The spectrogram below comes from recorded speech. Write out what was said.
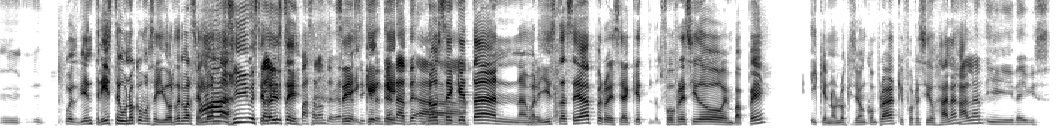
mm, pues bien triste, uno como seguidor del Barcelona. Ah, sí, güey, ¿Sí está lo viste? se pasaron de verga, Sí, así que que- tendrían que- a- a- no sé qué tan amarillista sea, pero decía que fue ofrecido Mbappé y que no lo quisieron comprar, que fue ofrecido Haaland Haaland y Davis.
